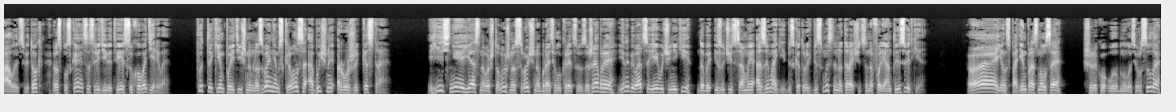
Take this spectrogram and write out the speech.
Алый цветок распускается среди ветвей сухого дерева. Под таким поэтичным названием скрывался обычный розжиг костра. Яснее ясного, что нужно срочно брать Лукрецию за жабры и набиваться ей в ученики, дабы изучить самые азы магии, без которых бессмысленно таращиться на фолианты и свитки. «Ой, господин проснулся!» Широко улыбнулась Урсула,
